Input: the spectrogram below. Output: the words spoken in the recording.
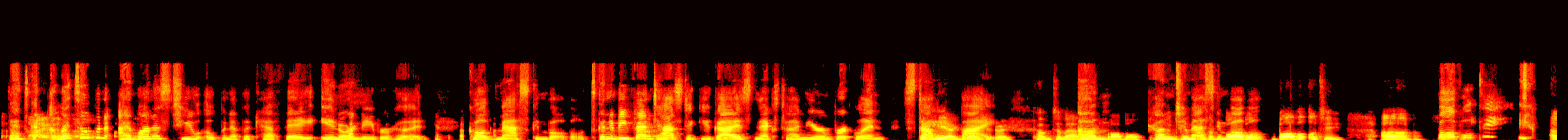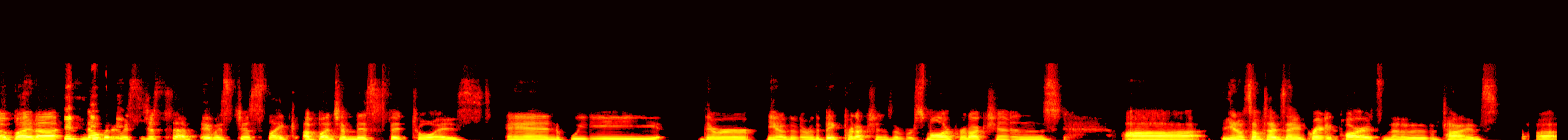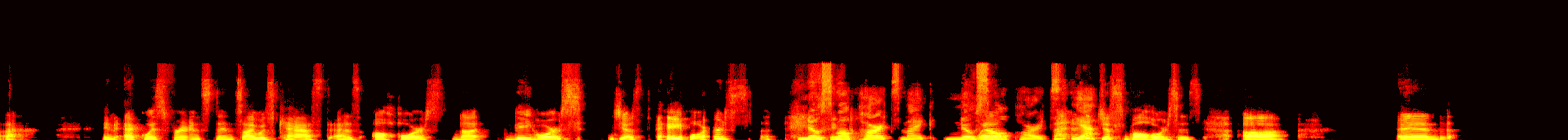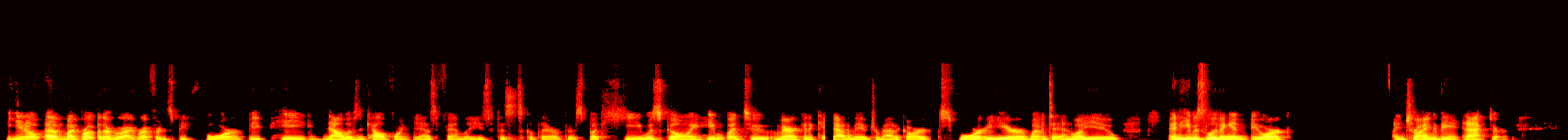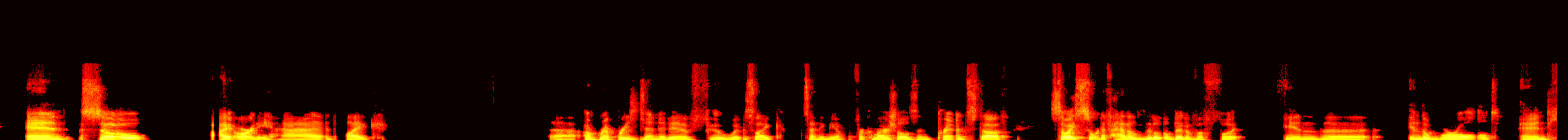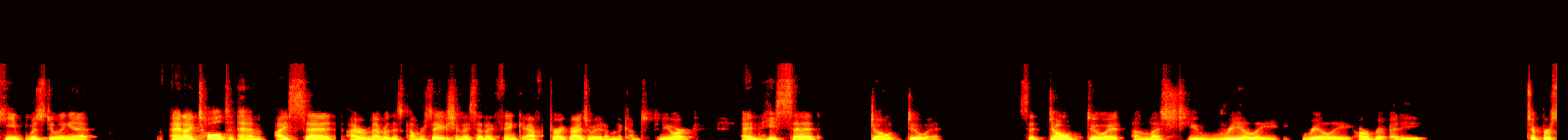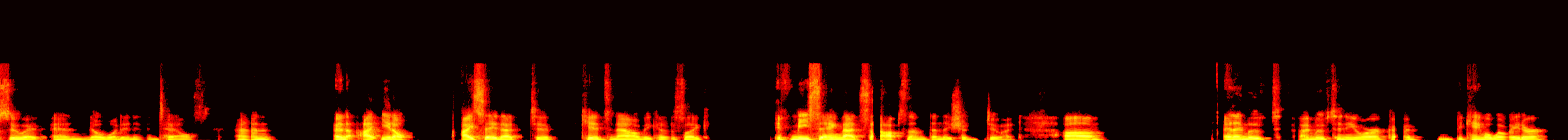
that's good. Let's know. open. I want us to open up a cafe in our neighborhood called Mask and Bauble. It's going to be fantastic, you guys. Next time you're in Brooklyn, stop yeah, exactly. by. Come to Mask um, and Bauble. Come and to Mask and Bauble. Bauble tea. Um, Bauble tea. uh, but uh, no, but it was just a, it was just like a bunch of misfit toys, and we there were you know there were the big productions, there were smaller productions uh you know sometimes i had great parts and then other times uh in equus for instance i was cast as a horse not the horse just a horse. No small in, parts mike. No well, small parts. Yeah. just small horses. Uh and you know, uh, my brother, who I referenced before, be, he now lives in California, has a family, he's a physical therapist, but he was going, he went to American Academy of Dramatic Arts for a year, went to NYU, and he was living in New York and trying to be an actor. And so I already had like uh, a representative who was like sending me up for commercials and print stuff. So I sort of had a little bit of a foot in the in the world and he was doing it. And i told him i said i remember this conversation. I said i think after i graduate i'm going to come to new york. And he said don't do it. He said don't do it unless you really really are ready to pursue it and know what it entails. And and i you know i say that to kids now because like if me saying that stops them then they should do it. Um, and I moved I moved to New York. I became a waiter,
